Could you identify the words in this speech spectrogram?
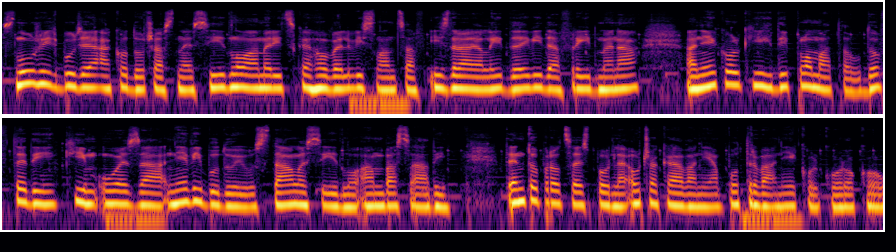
Slúžiť bude ako dočasné sídlo amerického veľvyslanca v Izraeli Davida Friedmana a niekoľkých diplomatov dovtedy, kým USA nevybudujú stále sídlo ambasády. Tento proces podľa očakávania potrvá niekoľko rokov.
